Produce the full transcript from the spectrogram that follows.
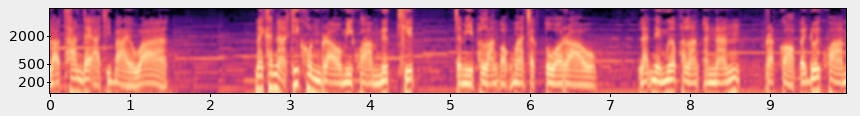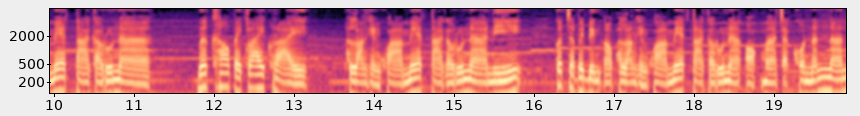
แล้วท่านได้อธิบายว่า ในขณะที่คนเรามีความนึกคิด จะมีพลังออกมาจากตัวเรา และในเมื่อพลังอันนั้นประกอบไปด้วยความเมตตากรุณา เมื่อเข้าไปใกล้ใคร พลังแห่งความเมตตากรุณานี้ ก็จะไปดึงเอาพลังแห่งความเมตตากรุณาออกมาจากคนนั้น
